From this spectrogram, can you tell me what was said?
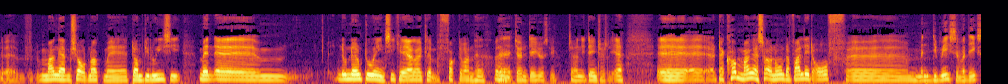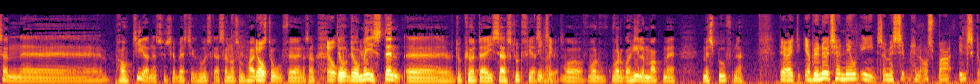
Øh, mange af dem sjovt nok med Dom DeLuise i. Men øh, nu nævnte du en, CK, jeg allerede glemt, hvad fuck det var, den hed. Hvad hed Uh, den? John Dangerously. Johnny Dangerously, ja. Øh, der kom mange af så nogen, der var lidt off. Øh, Men de meste var det ikke sådan øh, paudierne, synes jeg bedst, jeg kan huske. Altså noget som høj pistolføring og sådan Jo. det, var, det var mest den, øh, du kørte der især slut Helt 80'erne, sikkert. hvor, hvor, du, hvor du går helt amok med, med spoofene. Det er rigtigt. Jeg bliver nødt til at nævne en, som jeg simpelthen også bare elsker.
